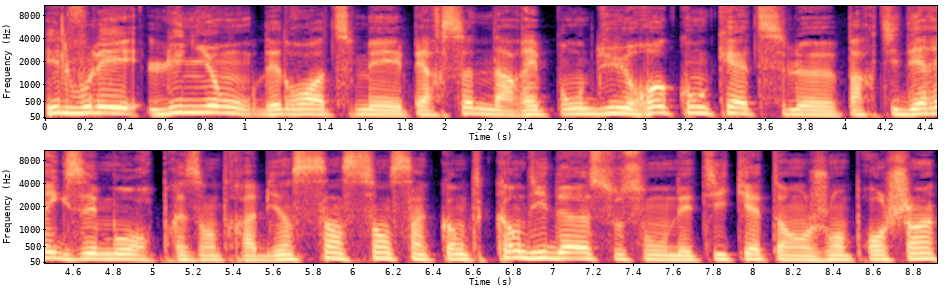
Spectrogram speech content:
Il voulait l'union des droites, mais personne n'a répondu. Reconquête, le parti d'Éric Zemmour présentera bien 550 candidats sous son étiquette en juin prochain.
